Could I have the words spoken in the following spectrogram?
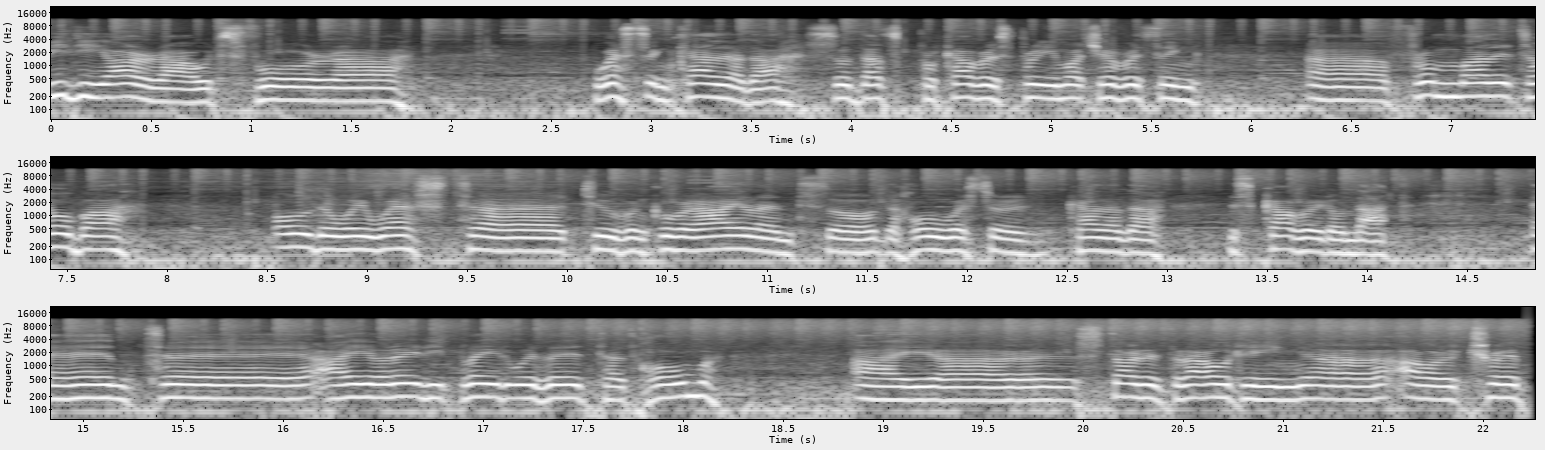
BDR routes for uh, Western Canada. So that covers pretty much everything uh, from Manitoba all the way west uh, to Vancouver Island. So the whole Western Canada is covered on that. And uh, I already played with it at home. I uh, started routing uh, our trip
